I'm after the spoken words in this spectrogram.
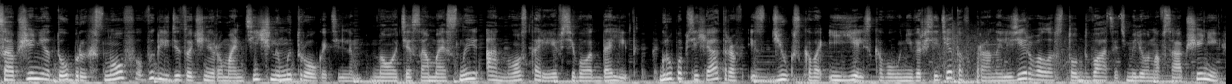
Сообщение добрых снов выглядит очень романтичным и трогательным, но те самые сны оно, скорее всего, отдалит. Группа психиатров из Дюкского и Ельского университетов проанализировала 120 миллионов сообщений,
